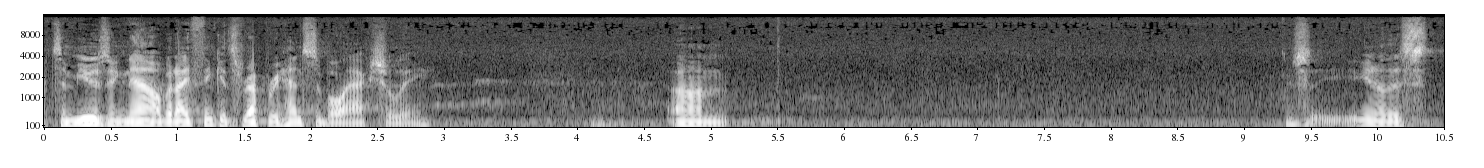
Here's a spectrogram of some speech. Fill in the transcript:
It's amusing now, but I think it's reprehensible, actually. Um, you know, this.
